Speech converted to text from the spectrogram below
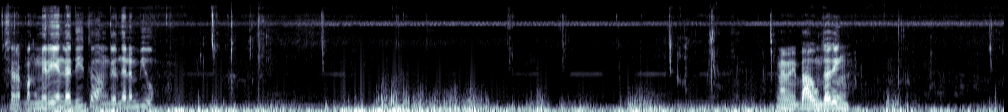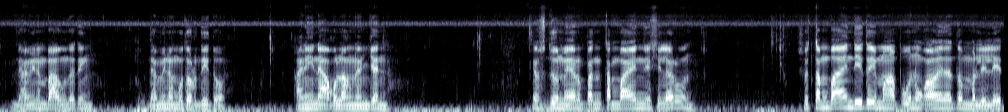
Sarap magmerienda dito, ang ganda ng view. Ah, may bagong dating. Dami ng bagong dating. Dami ng motor dito. Kanina ako lang nandyan. Tapos doon, mayroon pang tambayan din sila roon. So tambayan dito yung mga punong kahoy na to malilit.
